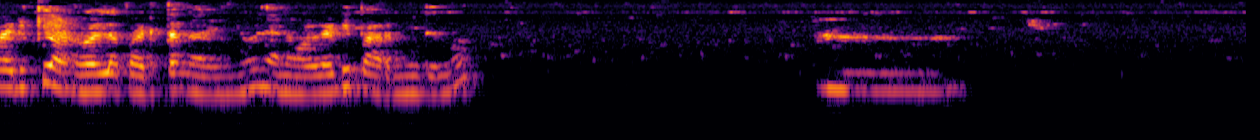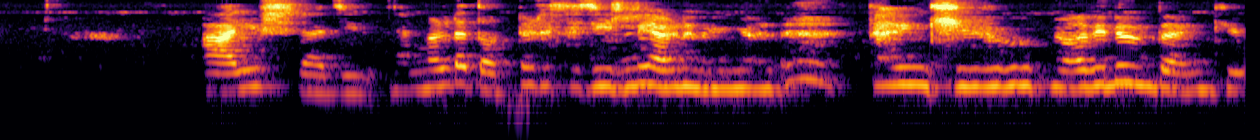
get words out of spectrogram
പഠിക്കുകയാണോ അല്ല പഠിത്തം കഴിഞ്ഞു. ഞാൻ ഓൾറെഡി പറഞ്ഞിരുന്നു. ആയുഷ് രാജീവ്. ഞങ്ങളുടെ തൊട്ടടുത്ത ജില്ലയാണ് നിങ്ങൾ. താങ്ക് യു അതിനും താങ്ക് യു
